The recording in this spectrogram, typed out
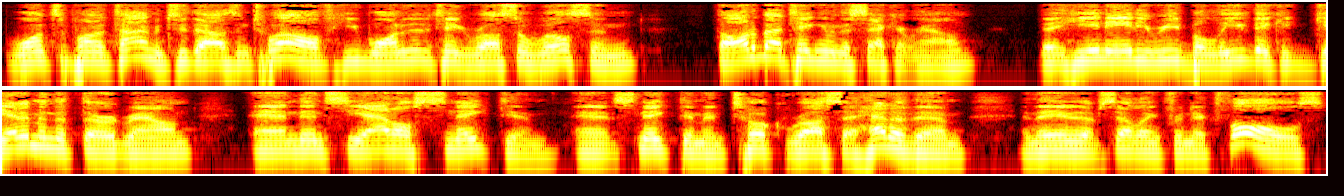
once upon a time in 2012, he wanted to take Russell Wilson, thought about taking him in the second round, that he and Andy Reid believed they could get him in the third round. And then Seattle snaked him and it snaked him and took Russ ahead of them. And they ended up settling for Nick Foles.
